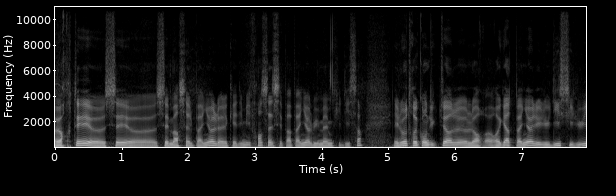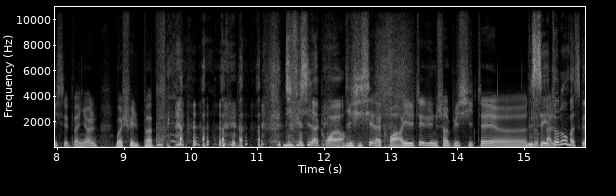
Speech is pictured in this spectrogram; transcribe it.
heurter, euh, c'est euh, c'est Marcel Pagnol de l'Académie française. C'est pas Pagnol lui-même qui dit ça. Et l'autre conducteur le, regarde Pagnol et lui dit, si lui c'est Pagnol, moi je suis le pape. Difficile à croire. Difficile à croire. Il était d'une simplicité. euh, Mais c'est étonnant parce que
